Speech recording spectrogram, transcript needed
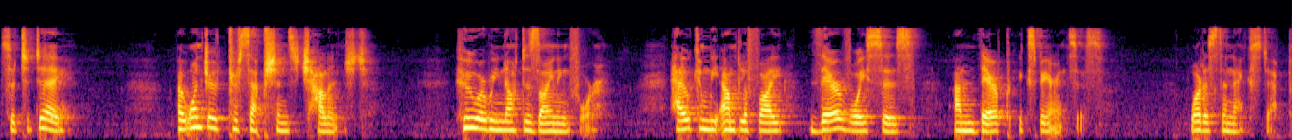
So today, I want your perceptions challenged. Who are we not designing for? How can we amplify their voices and their experiences? What is the next step?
